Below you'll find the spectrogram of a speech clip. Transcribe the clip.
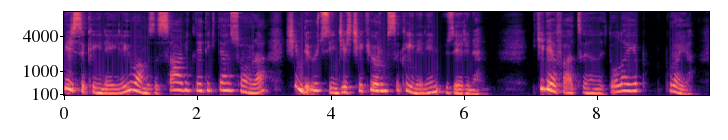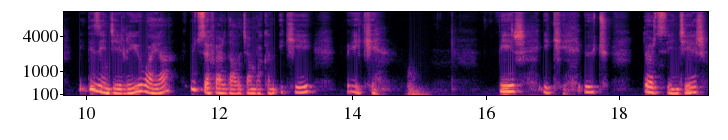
Bir sık iğne ile yuvamızı sabitledikten sonra şimdi 3 zincir çekiyorum sık iğnenin üzerine. 2 defa tığını dolayıp buraya 7 zincirli yuvaya 3 seferde alacağım. Bakın 2 ve 2. 1 2 3 4 zincir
